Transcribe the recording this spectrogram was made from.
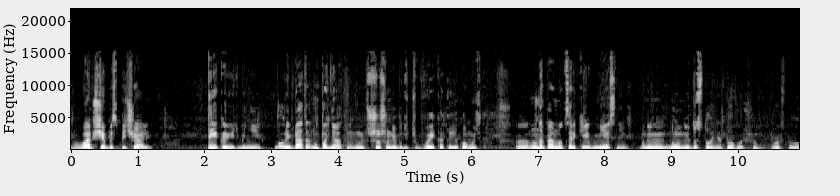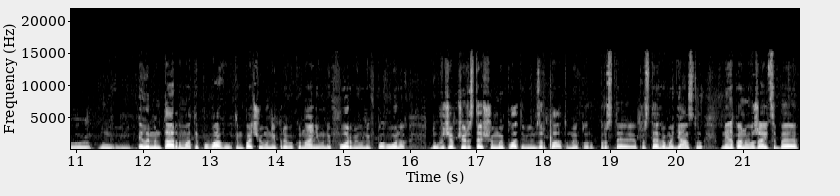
Вообще без печалі. Тикають мені. Ну, ребята, ну понятно, ну що ж вони будуть викати якомусь. е, Ну, напевно, царьки місні. Вони ну, недостойні того, щоб просто ну, елементарно мати повагу, тим паче вони при виконанні, вони в формі, вони в погонах. Ну, хоча б через те, що ми платимо їм зарплату, ми просте, просте громадянство, вони, напевно, вважають себе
